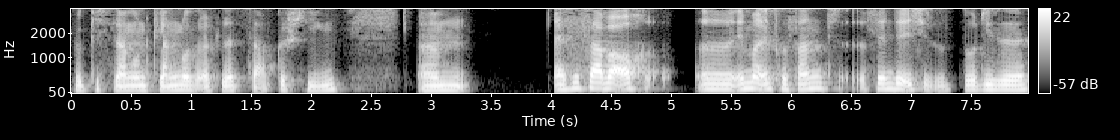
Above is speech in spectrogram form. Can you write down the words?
wirklich sang- und klanglos als letzter abgestiegen. Ähm, es ist aber auch äh, immer interessant, finde ich, so diese,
